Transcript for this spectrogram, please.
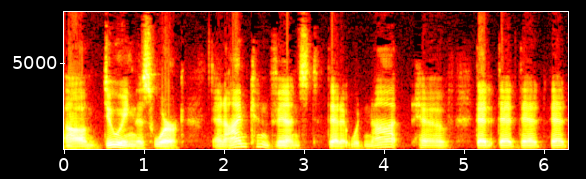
um, doing this work. And I'm convinced that it would not have, that, that, that, that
